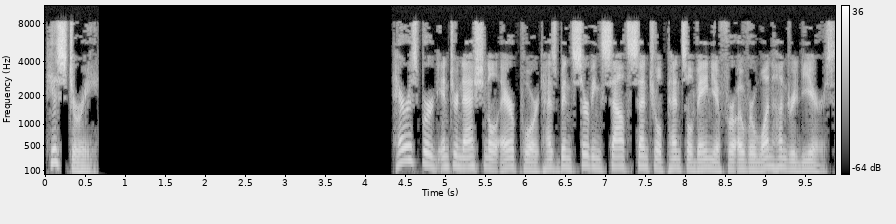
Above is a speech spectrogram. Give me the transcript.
History Harrisburg International Airport has been serving south-central Pennsylvania for over 100 years.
